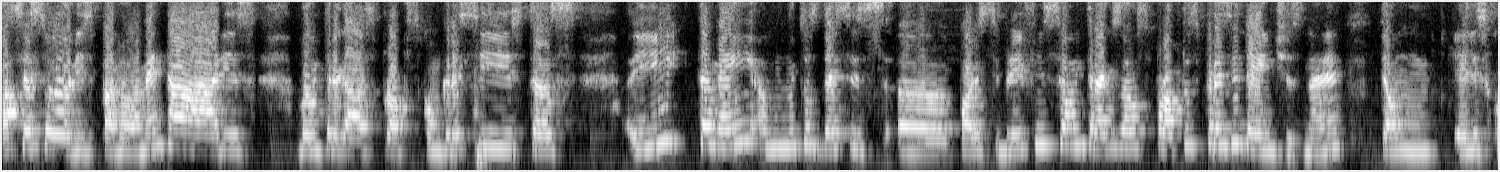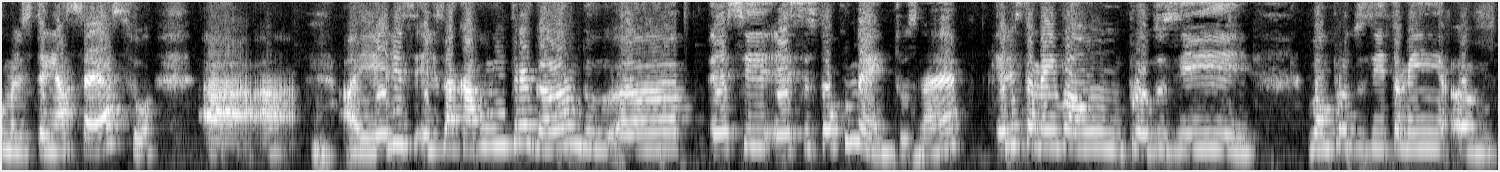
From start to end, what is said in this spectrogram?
Assessores parlamentares, vão entregar aos próprios congressistas, e também muitos desses uh, policy briefings são entregues aos próprios presidentes, né? Então, eles, como eles têm acesso a, a, a eles, eles acabam entregando uh, esse, esses documentos, né? Eles também vão produzir vão produzir também um,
